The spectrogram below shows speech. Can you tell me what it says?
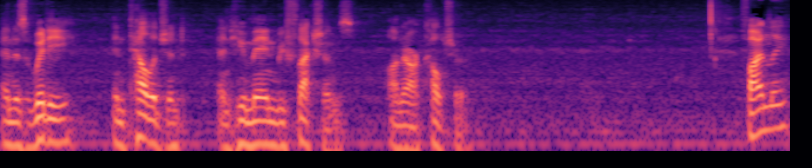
and his witty, intelligent, and humane reflections on our culture. Finally,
